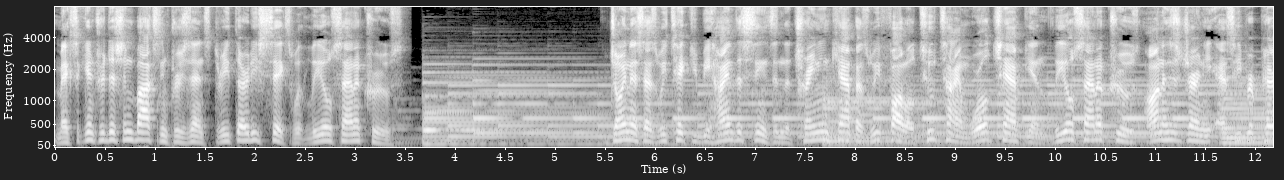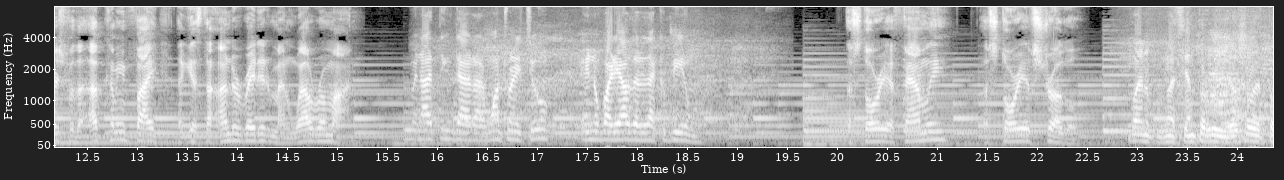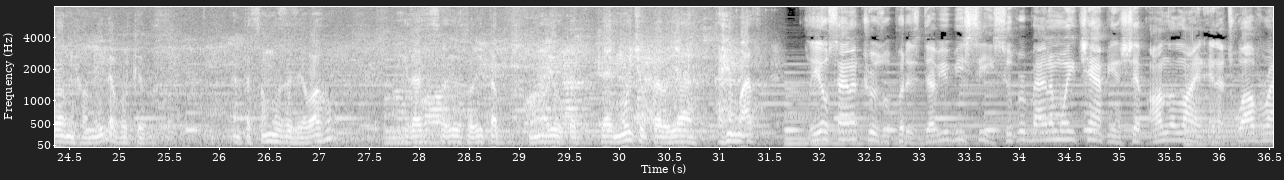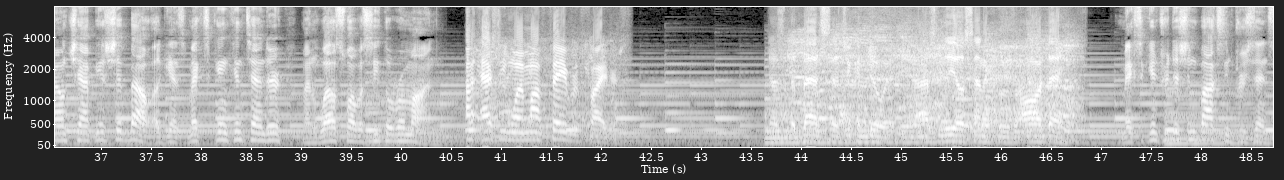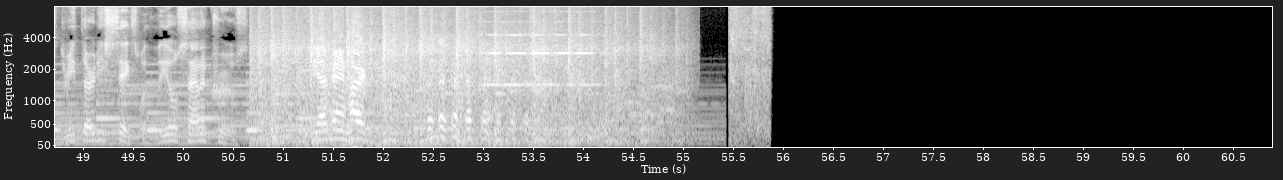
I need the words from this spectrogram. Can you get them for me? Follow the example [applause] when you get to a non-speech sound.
Mexican Tradition Boxing presents 336 with Leo Santa Cruz. Join us as we take you behind the scenes in the training camp as we follow two time world champion Leo Santa Cruz on his journey as he prepares for the upcoming fight against the underrated Manuel Roman. And I think that at 122, ain't nobody out there that could beat him. A story of family, a story of struggle. Bueno, pues me siento orgulloso de toda mi familia porque pues, empezamos desde abajo y gracias a Dios ahorita no digo que, que hay mucho, pero ya [laughs] hay más. Leo Santa Cruz will put his WBC Super Bantamweight Championship on the line in a 12 round championship bout against Mexican contender Manuel Suavecito Roman. Actually, one of my favorite fighters. That's the best that you can do it. You know, that's Leo Santa Cruz all day. Mexican Tradition Boxing presents 336 with Leo Santa Cruz. Yeah, ain't hard.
